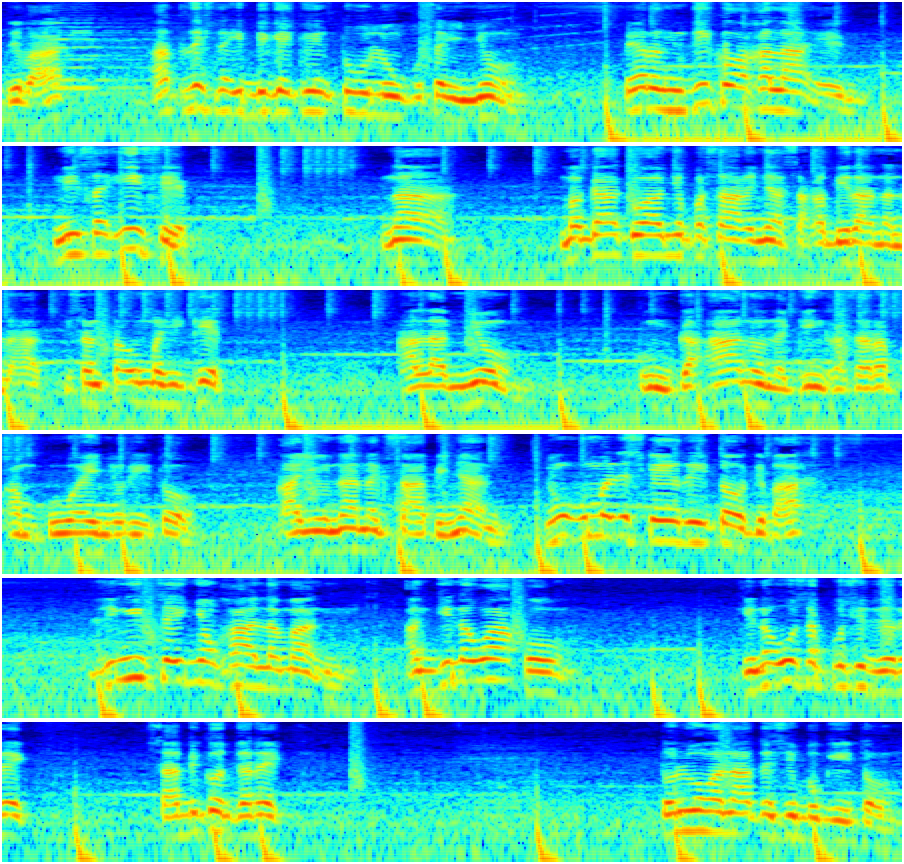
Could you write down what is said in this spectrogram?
Di ba? At least naibigay ko yung tulong ko sa inyo. Pero hindi ko akalain, ni sa isip, na magagawa nyo pa sa akin yan sa kabila ng lahat. Isang taong mahigit. Alam nyo kung gaano naging kasarap ang buhay nyo rito. Kayo na nagsabi niyan. Nung umalis kayo rito, di ba? Lingid sa inyong kaalaman. Ang ginawa ko, kinausap ko si Direk. Sabi ko, Direk, tulungan natin si Bugito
